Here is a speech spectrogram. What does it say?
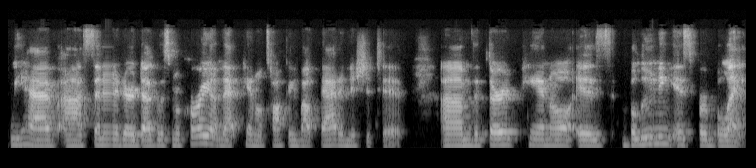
we have uh, Senator Douglas McCrory on that panel talking about that initiative. Um, the third panel is Ballooning is for Blank.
